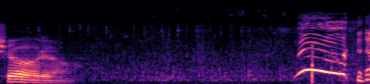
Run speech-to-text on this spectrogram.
Psiorę.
